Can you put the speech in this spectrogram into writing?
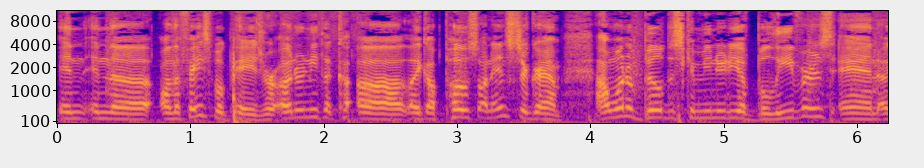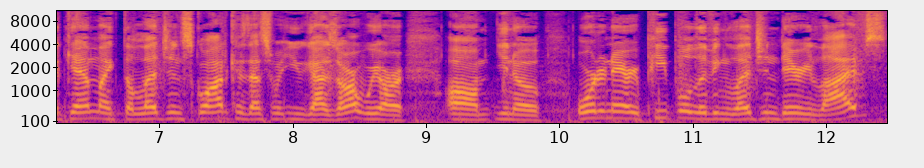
in in the on the Facebook page or underneath a uh, like a post on Instagram. I want to build this community of believers, and again, like the Legend Squad, because that's what you guys are. We are, um, you know, ordinary people living legendary lives.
